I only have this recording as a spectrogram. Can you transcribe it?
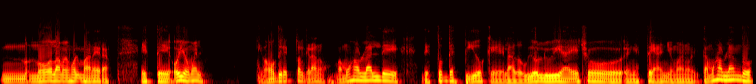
no, no la mejor manera. Este, oye, Omar, y vamos directo al grano. Vamos a hablar de, estos despidos que la WWE ha hecho en este año, mano. Estamos hablando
